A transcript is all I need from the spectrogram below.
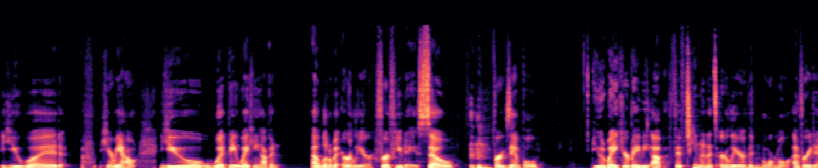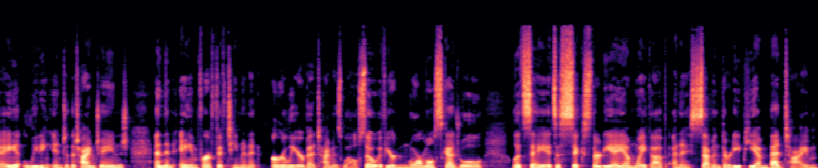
you would hear me out. You would be waking up an, a little bit earlier for a few days. So, for example, you would wake your baby up 15 minutes earlier than normal every day leading into the time change and then aim for a 15 minute earlier bedtime as well. So if your normal schedule, let's say it's a 6:30 a.m. wake up and a 7:30 p.m. bedtime,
